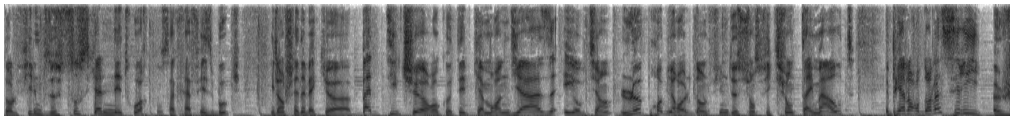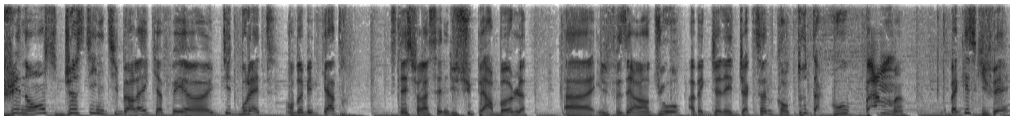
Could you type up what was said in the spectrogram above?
dans le film The Social Network consacré à Facebook. Il enchaîne avec euh, Bad Teacher aux côtés de Cameron Diaz et obtient le premier rôle dans le film de science-fiction Time Out. Et puis alors dans la série Gênance, Justin Timberlake a fait euh, une petite boulette en 2004. C'était sur la scène du Super Bowl. Euh, il faisait un duo avec Janet Jackson quand tout à coup, bam bah, Qu'est-ce qu'il fait?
